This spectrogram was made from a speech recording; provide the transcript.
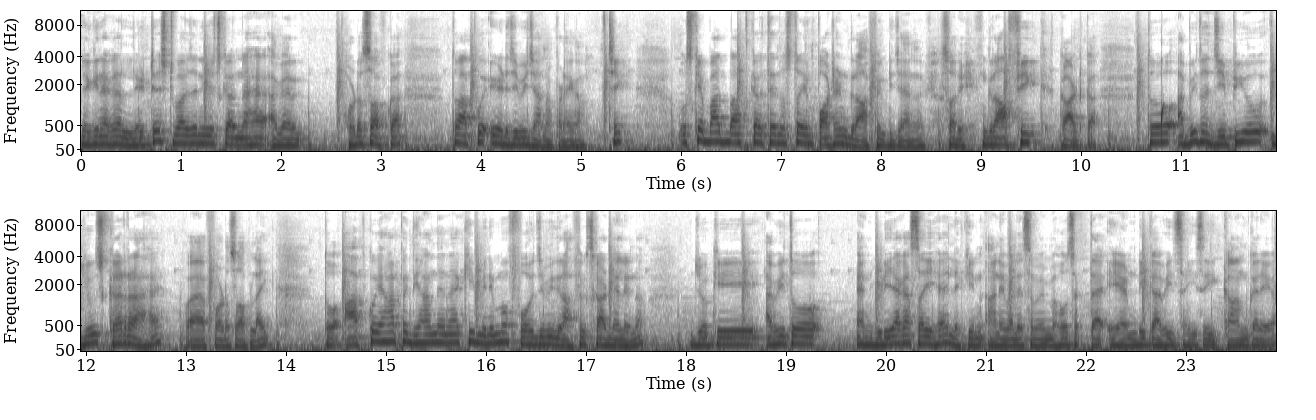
लेकिन अगर लेटेस्ट वर्जन यूज़ करना है, अगर फोटोशॉप का तो आपको एट जी जाना पड़ेगा, ठीक? उसके बाद बात करते हैं दोस्तों important graphic designer sorry graphic card का। तो अभी तो जी यूज़ कर रहा है फोटोशॉप लाइक तो आपको यहाँ पे ध्यान देना है कि minimum four G graphics card ले लेना, जो कि अभी तो एनवीडिया का सही है, लेकिन आने वाले समय में हो सकता है एएमडी का भी सही सही काम करेगा।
